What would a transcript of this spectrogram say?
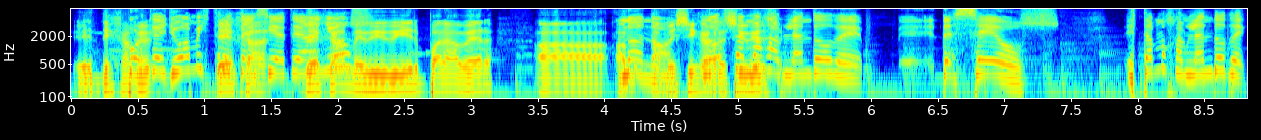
eh, déjame. Porque yo a mis deja- 37 años- Déjame vivir para ver a, a- no, no, a mis hijas no recibirse. estamos hablando de eh, deseos. Estamos hablando de,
